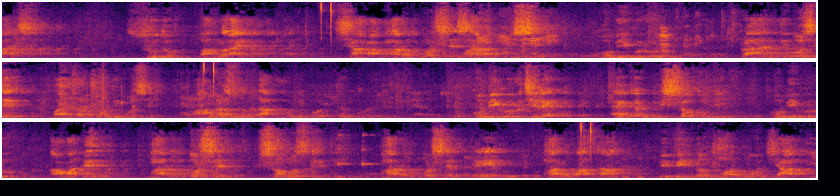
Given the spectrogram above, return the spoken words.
আজ শুধু বাংলায় নয় সারা ভারতবর্ষে সারা বিশ্বে কবিগুরুর প্রাণ দিবসে বা জন্ম দিবসে আমরা নিবেদন করে। থাকি কবিগুরু ছিলেন একজন বিশ্বকবি কবিগুরু আমাদের ভারতবর্ষের সংস্কৃতি, ভারতবর্ষের প্রেম, ভালোবাসা, বিভিন্ন ধর্ম, জাতি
